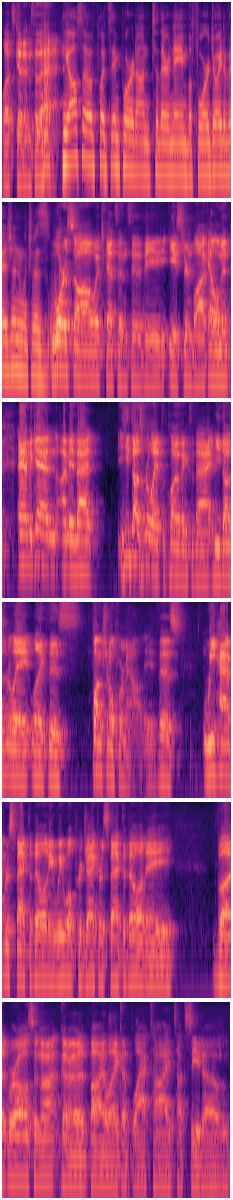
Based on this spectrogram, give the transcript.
Let's get into that. he also puts import onto their name before Joy Division, which was Warsaw, which gets into the Eastern Bloc element. And again, I mean that he does relate the clothing to that. He does relate like this functional formality. This we have respectability, we will project respectability, but we're also not gonna buy like a black tie tuxedo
